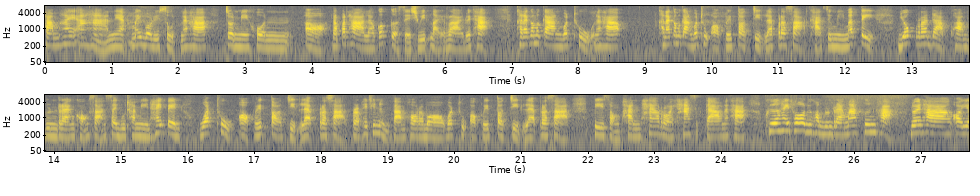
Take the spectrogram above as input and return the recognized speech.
ทำให้อาหารเนี่ยไม่บริสุทธิ์นะคะ จนมีคนรับประทานแล้วก็เกิดเสียชีวิตหลายรายด้วยค่ะ คณะกรรมการวัตถุนะคะ คณะกรรมการวัตถุออกฤทธิ์ต่อจิตและประสาทค่ะ จึงมีมติยกระดับความรุนแรงของสารไซบูทามีน ให้เป็นวัตถุออกฤทธิ์ต่อจิต และประสาทประเภทที่ 1 ตามพรบวัตถุออกฤทธิ์ต่อจิต และประสาทปี 2559 นะคะ เพื่อให้โทษมีความรุนแรงมากขึ้นค่ะ โดยทางออย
